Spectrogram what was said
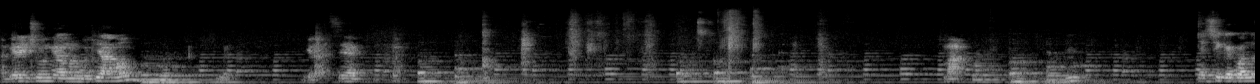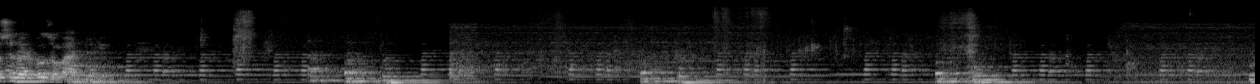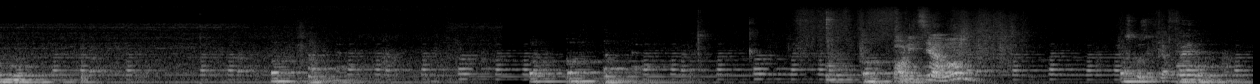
Magari il chewing gum lo buttiamo? Grazie. Ma Eh sì che quando sono nervoso mangio io. Oh, iniziamo? Scusa, il caffè?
